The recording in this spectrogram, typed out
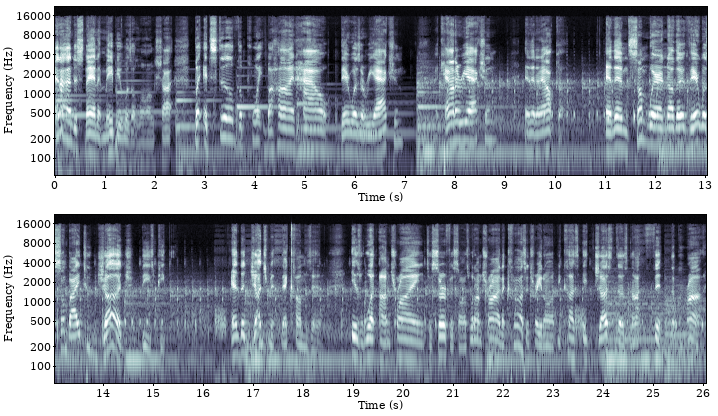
And I understand that maybe it was a long shot, but it's still the point behind how there was a reaction, a counter reaction, and then an outcome. And then somewhere or another, there was somebody to judge these people. And the judgment that comes in is what I'm trying to surface on, It's what I'm trying to concentrate on because it just does not fit the crime.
